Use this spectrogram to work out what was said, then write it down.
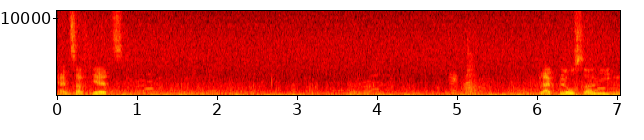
Ernsthaft jetzt? Bleib bloß da liegen.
